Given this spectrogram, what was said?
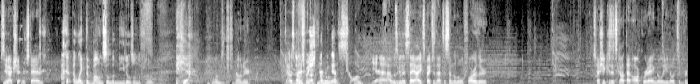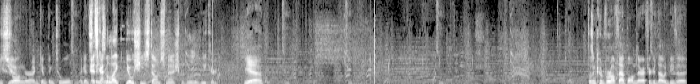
so you actually understand. I like the bounce on the needles on the floor. yeah. Down, down there. That was down smash sending that strong. Yeah, I was gonna say I expected that to send a little farther, especially because it's got that awkward angle. You know, it's a pretty strong uh, gimping tool against. Yeah, it's kind of like Yoshi's down smash, but a little weaker. yeah. Doesn't convert off that bomb there. I figured that would be the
